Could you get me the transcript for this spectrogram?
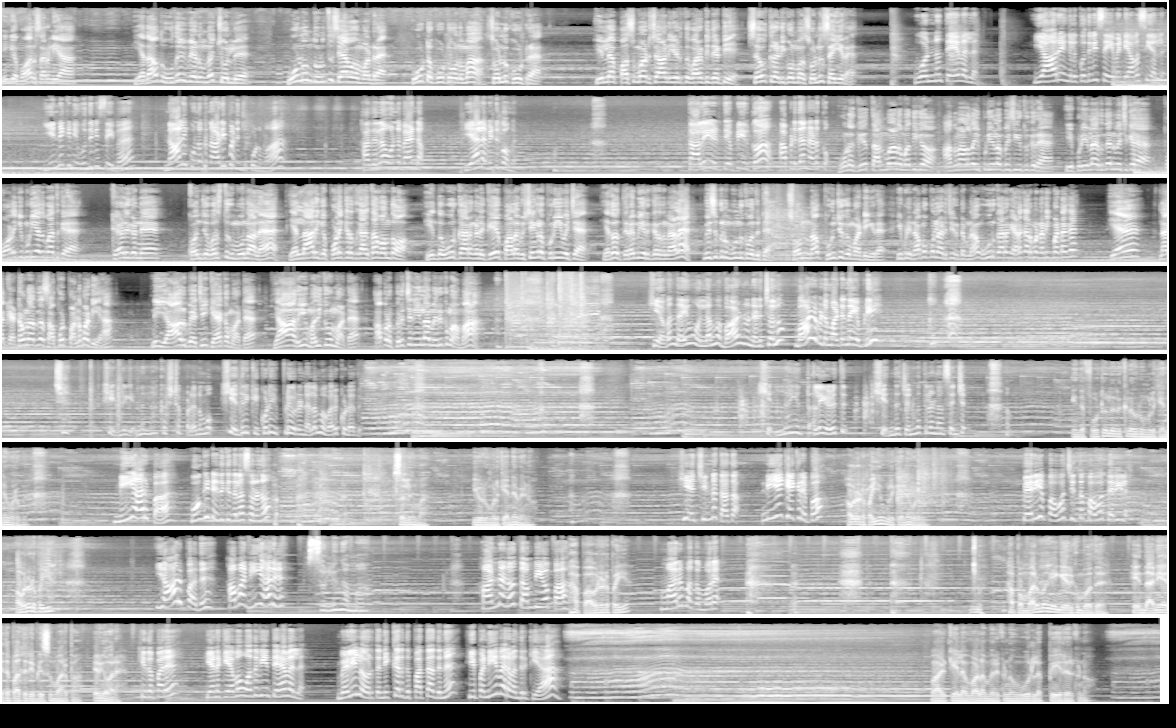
இங்க பாரு சரணியா. ஏதாவது உதவி வேணும்னா சொல்லு. உளுந்து உளுந்து சேவகம் பண்ற. கூட்ட கூட்டணுமா சொல்லு கூட்டுற. இல்ல பசுமாடு சாணி எடுத்து வரட்டி தட்டி செவுத்துல அடிக்கணுமா சொல்லு செய்யற. ஒன்னும் தேவையில்ல. யாரும் எங்களுக்கு உதவி செய்ய வேண்டிய அவசியம் இல்ல. இன்னைக்கு நீ உதவி செய்வ? நாளைக்கு உனக்கு நான் அடிப்பணிஞ்சு போணுமா? அதெல்லாம் ஒண்ணு வேண்டாம். ஏழை விட்டுக்கோங்க. தலையெழுத்து எப்படி இருக்கோ அப்படிதான் நடக்கும். உனக்கு தன்மானம் அதிகம். அதனாலதான் இப்படி எல்லாம் பேசிக்கிட்டு இருக்கிற. இப்படி எல்லாம் இருந்தேன்னு வச்சுக்க பொழைக்க முடியாது பாத்துக்க. கேளு கண்ணு கொஞ்சம் வருஷத்துக்கு முன்னால எல்லாரும் இங்க பொழைக்கிறதுக்காக தான் வந்தோம். இந்த ஊர்க்காரங்களுக்கு பல விஷயங்களை புரிய வச்சேன். ஏதோ திறமை இருக்கிறதுனால விசுக்குன்னு முன்னுக்கு வந்துட்டேன். சொன்னா புரிஞ்சுக்க மாட்டேங்கிற. இப்படி நமக்குன்னு அடிச்சுக்கிட்டோம்னா ஊர்க்காரங்க இலக்காரமா நடிக்க மாட்டாங்க? ஏன்? நான் கெட்டவனா இருந்தா சப்போர்ட் பண்ண மாட்டியா? நீ யார் பேச்சையும் கேட்க மாட்ட. யாரையும் மதிக்கவும் மாட்ட. அப்புறம் பிரச்சனை இல்லாம இருக்குமாமா? எவன் தெய்வம் இல்லாம வாழணும்னு நினைச்சாலும் வாழ விட மாட்டேன்னா எப்படி? இன்னும் என்னெல்லாம் கஷ்டப்படணுமோ? எதிரிக்கு கூட இப்படி ஒரு நிலைமை வரக்கூடாது. எல்லாம் என் தலையெழுத்து எந்த ஜென்மத்துல நான் செஞ்ச இந்த போட்டோல இருக்கிறவர் உங்களுக்கு என்ன உறவு? நீ யாருப்பா? உன்கிட்ட எதுக்கு இதெல்லாம் சொல்லணும்? சொல்லுங்கம்மா. இவர் உங்களுக்கு என்ன வேணும்? என் சின்ன தாத்தா. நீ ஏன் கேக்குற இப்போ? அவரோட பையன் உங்களுக்கு என்ன உறவு பெரியப்பாவோ சித்தப்பாவோ தெரியல. அவரோட பையன்? யாருப்பா அது? ஆமா நீ யாரு? சொல்லுங்க அம்மா அண்ணனோ தம்பியோ பா அப்ப அவரோட பையன்? மருமக முறை. அப்ப மருமக இங்க இருக்கும்போது இந்த அநியாயத்தை பார்த்துட்டு எப்படி சும்மா இருப்பான்? இருங்க வரேன். இத பாரு எனக்கு எவன் உதவியும் தேவையில்ல. வெளியில ஒருத்தன் நிக்கிறது பத்தாதுன்னு இப்ப நீ வேற வந்திருக்கியா? வாழ்க்கையில வளம் இருக்கணும் ஊர்ல பேர் இருக்கணும்.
